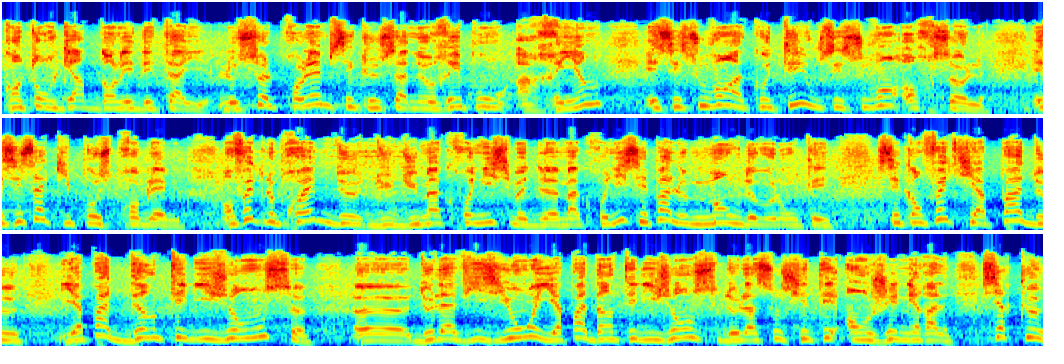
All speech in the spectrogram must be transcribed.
Quand on regarde dans les détails. Le seul problème, c'est que ça ne répond à rien et c'est souvent à côté ou c'est souvent hors sol. Et c'est ça qui pose problème. En fait, le problème de- du, du macronisme et de la Macronie, c'est pas le manque de volonté. C'est qu'en fait, il n'y a pas de, il a pas d'intelligence euh, de la vision, et il n'y a pas d'intelligence de la société en général. C'est-à-dire que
